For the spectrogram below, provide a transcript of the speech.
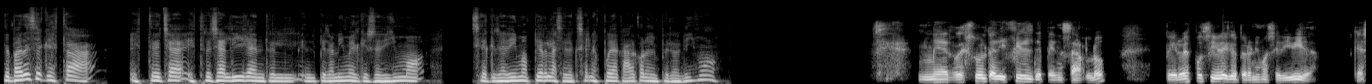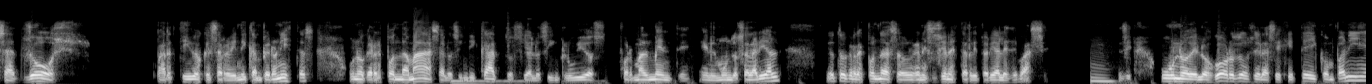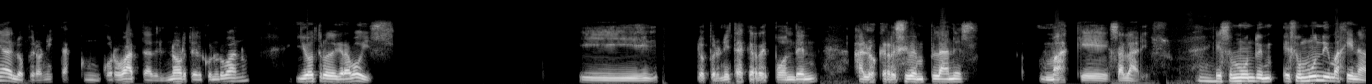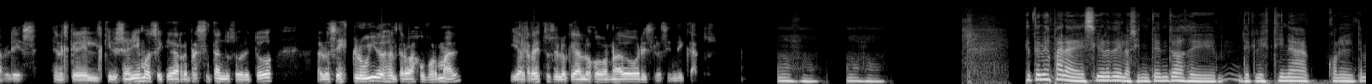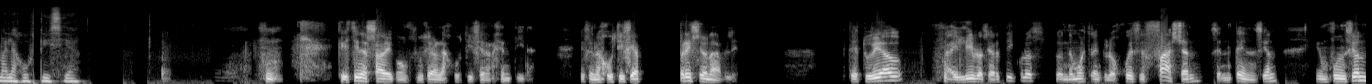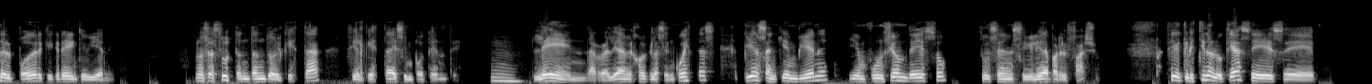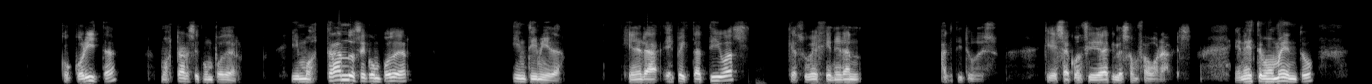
¿Te parece que esta estrecha, estrecha liga entre el, el peronismo y el kirchnerismo si el kirchnerismo pierde las elecciones, ¿puede acabar con el peronismo? Me resulta difícil de pensarlo, pero es posible que el peronismo se divida, que haya dos partidos que se reivindican peronistas, uno que responda más a los sindicatos y a los incluidos formalmente en el mundo salarial, y otro que responda a las organizaciones territoriales de base. Mm. Es decir, uno de los gordos de la CGT y compañía, los peronistas con corbata del norte del conurbano, y otro de Grabois. Y los peronistas que responden a los que reciben planes más que salarios. Mm. Es, un mundo, es un mundo imaginable en el que el kirchnerismo se queda representando sobre todo a los excluidos del trabajo formal y al resto se lo quedan los gobernadores y los sindicatos. ¿Qué tenés para decir de los intentos de, Cristina con el tema de la justicia? Hmm. Cristina sabe cómo funciona la justicia en Argentina. Es una justicia presionable. Está estudiado, hay libros y artículos donde muestran que los jueces fallan, sentencian, en función del poder que creen que viene. No se asustan tanto del que está si el que está es impotente. Mm. Leen la realidad mejor que las encuestas, piensan quién viene y en función de eso su sensibilidad para el fallo. Así que Cristina lo que hace es eh, cocorita, mostrarse con poder. Y mostrándose con poder, intimida, genera expectativas que a su vez generan actitudes que ella considera que le son favorables. En este momento,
